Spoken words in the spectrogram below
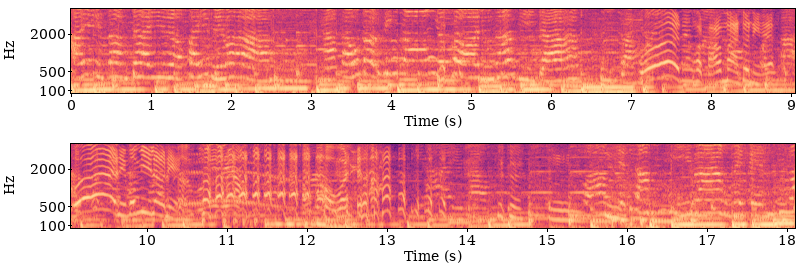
ใครตามใจเลือกใครไม่ว่าหากเขาก็ทิ้งน้องยังรออยู่นะพี่จ๋าเฮ้ยนี่หอดฝามาตัวนี้เนี่ยเฮ้ยนี่บ่มีแล้วนี่บอกว่าความเจ็บช้ำมีบ้างเป็ นไร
